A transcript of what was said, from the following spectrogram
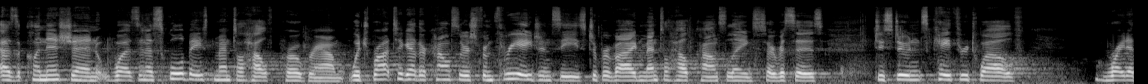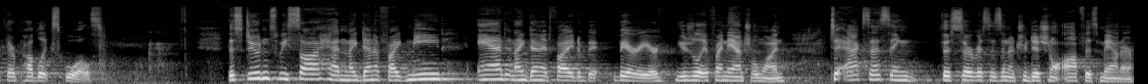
as a clinician was in a school based mental health program, which brought together counselors from three agencies to provide mental health counseling services to students K through 12 right at their public schools. The students we saw had an identified need and an identified barrier, usually a financial one, to accessing the services in a traditional office manner.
